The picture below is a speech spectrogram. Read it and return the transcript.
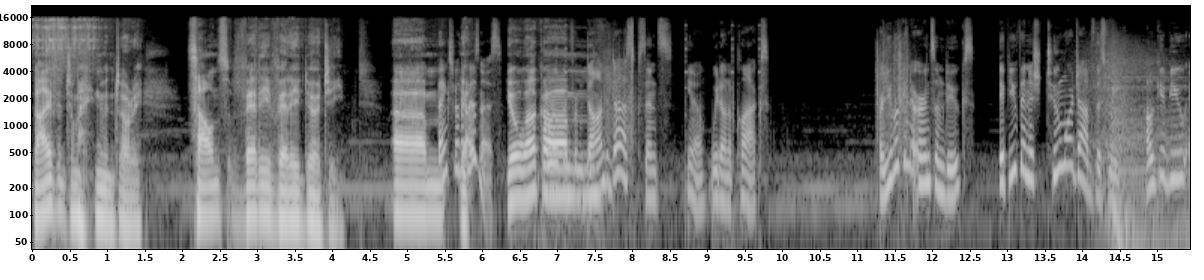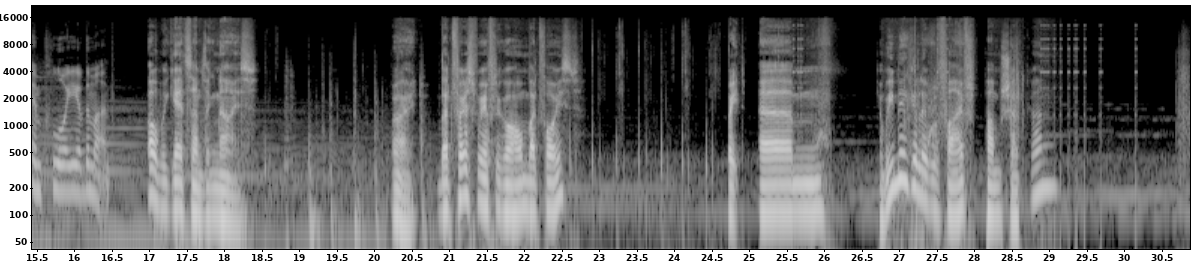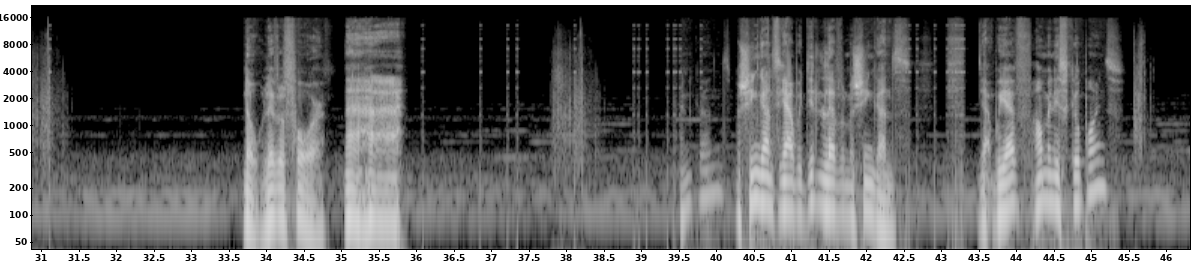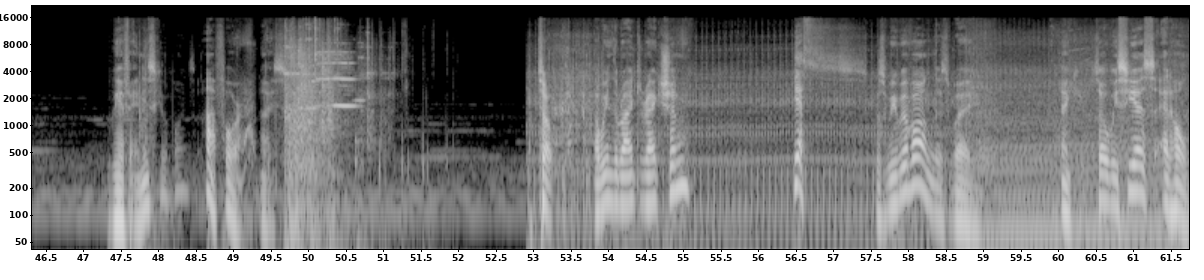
Dive into my inventory. Sounds very, very dirty. Um, Thanks for the yeah. business. You're welcome. We're open from dawn to dusk since, you know, we don't have clocks. Are you looking to earn some dukes? If you finish two more jobs this week, I'll give you Employee of the Month. Oh, we get something nice. Alright. But first we have to go home, but voiced. Wait. Um, can we make a level 5 pump shotgun? No, level 4. Aha. Handguns? Machine guns? Yeah, we didn't level machine guns. Yeah, we have how many skill points? Do we have any skill points? Ah, four. Nice. So, are we in the right direction? Yes, because we were wrong this way. Thank you. So we see us at home.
